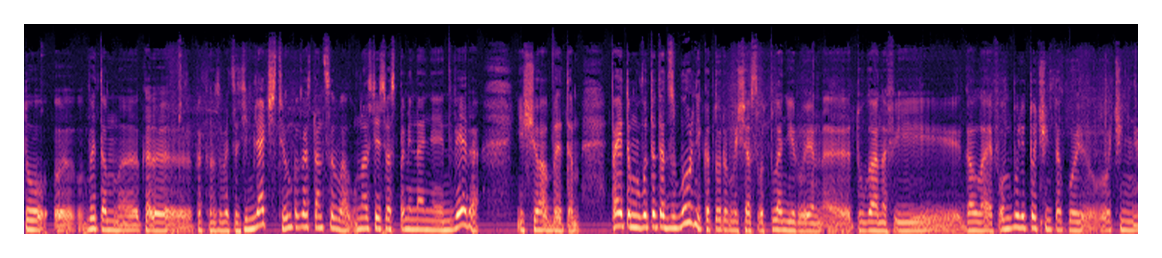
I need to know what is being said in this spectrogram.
то э, в этом, э, э, как называется, землячестве он как раз танцевал. У нас есть воспоминания Энвера еще об этом. Поэтому вот этот сборник, который мы сейчас вот планируем, Туганов и Галаев, он будет очень такой, очень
